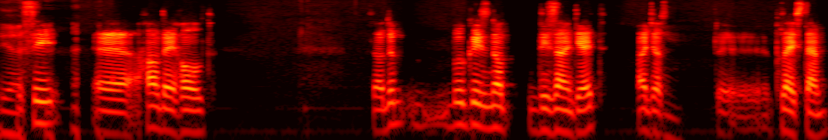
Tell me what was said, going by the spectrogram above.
Yeah. to see uh, how they hold. So the book is not designed yet. I just Mm. uh, place them.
